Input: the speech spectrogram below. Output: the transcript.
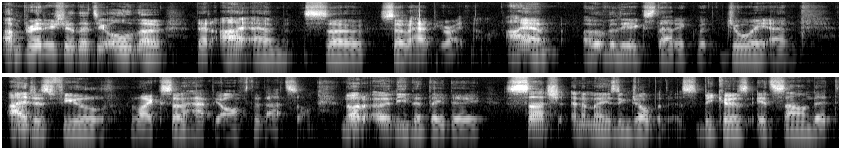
I'm pretty sure that you all know that I am so, so happy right now. I am overly ecstatic with joy and I just feel like so happy after that song. Not only did they do such an amazing job with this, because it sounded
